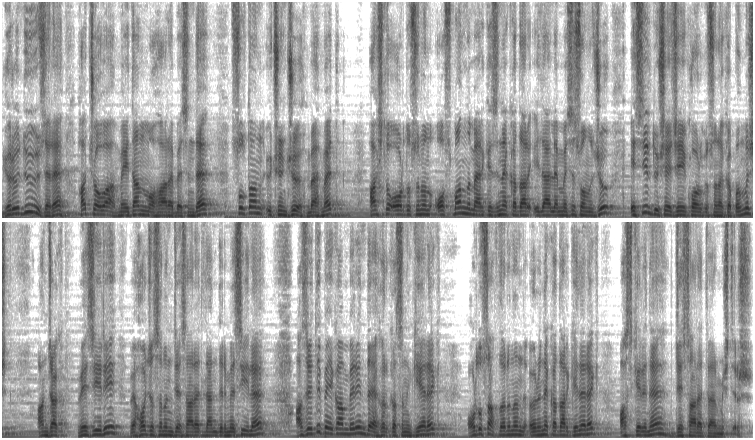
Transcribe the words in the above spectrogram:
Görüldüğü üzere Haçova Meydan Muharebesi'nde Sultan 3. Mehmet Haçlı ordusunun Osmanlı merkezine kadar ilerlemesi sonucu esir düşeceği korkusuna kapılmış ancak veziri ve hocasının cesaretlendirmesiyle Hz. Peygamber'in de hırkasını giyerek ordu saflarının önüne kadar gelerek askerine cesaret vermiştir.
